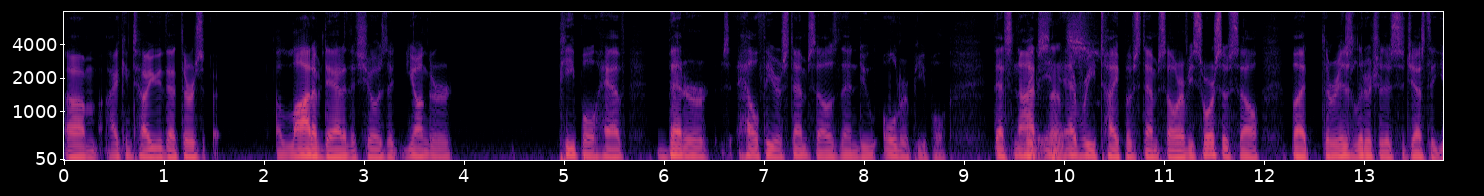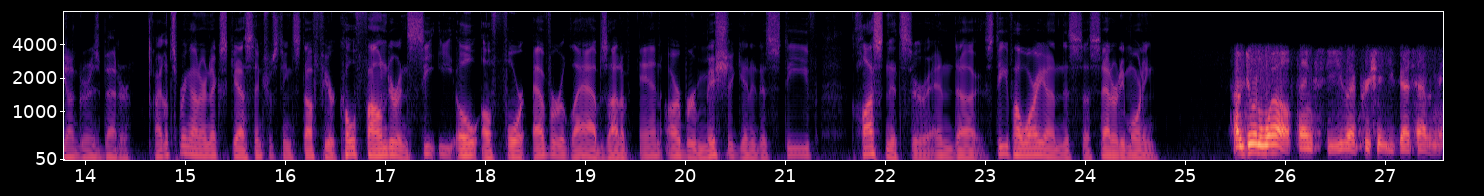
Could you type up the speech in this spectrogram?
um, I can tell you that there's a lot of data that shows that younger people have better, healthier stem cells than do older people. That's not Makes in sense. every type of stem cell or every source of cell, but there is literature that suggests that younger is better. All right, let's bring on our next guest. Interesting stuff here. Co founder and CEO of Forever Labs out of Ann Arbor, Michigan. It is Steve Clausnitzer. And uh, Steve, how are you on this uh, Saturday morning? I'm doing well. Thanks, Steve. I appreciate you guys having me.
